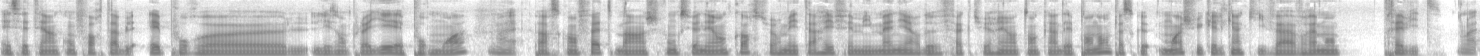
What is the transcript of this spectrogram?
Et c'était inconfortable et pour euh, les employés et pour moi. Ouais. Parce qu'en fait, ben, je fonctionnais encore sur mes tarifs et mes manières de facturer en tant qu'indépendant. Parce que moi, je suis quelqu'un qui va vraiment très vite. Ouais.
